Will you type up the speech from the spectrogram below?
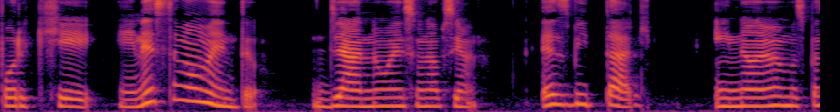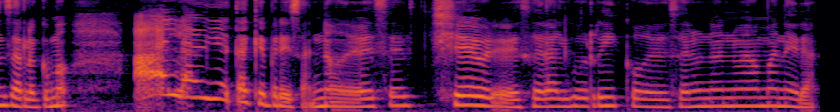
porque en este momento ya no es una opción, es vital y no debemos pensarlo como, ah, la dieta que presa. No, debe ser chévere, debe ser algo rico, debe ser una nueva manera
